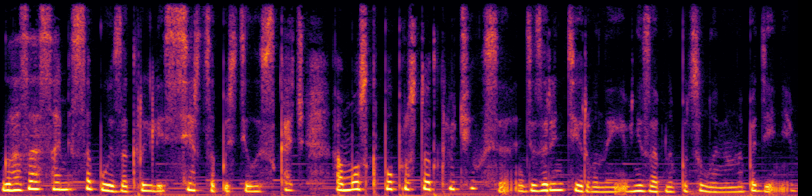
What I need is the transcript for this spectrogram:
Глаза сами собой закрылись, сердце опустилось вскачь, а мозг попросту отключился, дезориентированный внезапным поцелуйным нападением.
